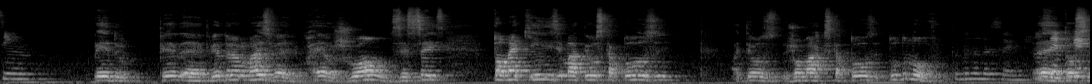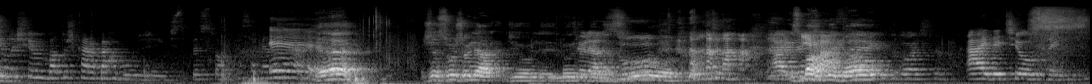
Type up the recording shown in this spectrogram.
Sim. Pedro, Pedro, é, Pedro era o mais velho. João, 16. Tomé, 15. Mateus, 14. Aí tem os João Marcos 14, tudo novo. Tudo adolescente. Não sei É, então, por que assim- que nos filmes bota os caras barbudos, gente. Esse pessoal tá sabendo. É. É. Jesus de olhar de olho, De de olho azul. azul. Ai, Os que barbudão. raiva? Tu gosta. Ai, The Chosen.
